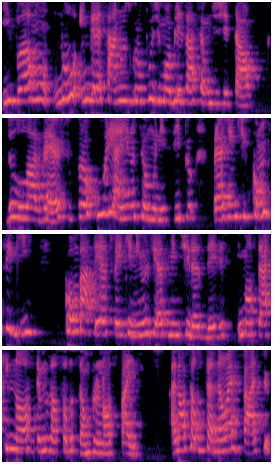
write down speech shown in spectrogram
e vamos no, ingressar nos grupos de mobilização digital do Lula Verso. Procure aí no seu município para a gente conseguir combater as fake news e as mentiras deles e mostrar que nós temos a solução para o nosso país. A nossa luta não é fácil,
